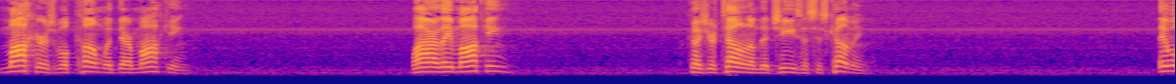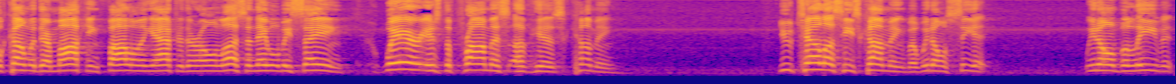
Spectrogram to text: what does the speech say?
mockers will come with their mocking. Why are they mocking? Because you're telling them that Jesus is coming. They will come with their mocking, following after their own lust, and they will be saying, Where is the promise of his coming? You tell us he's coming, but we don't see it. We don't believe it.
